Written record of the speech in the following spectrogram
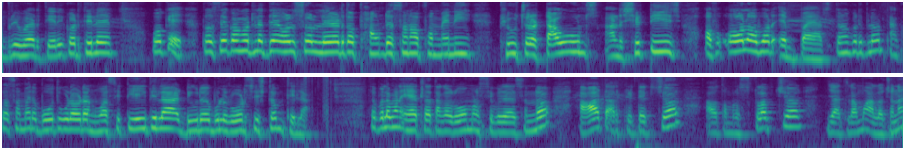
ଏଭ୍ରିୱେୟାର ତିଆରି କରିଥିଲେ ओके तो से कौन कर they also laid the foundation of many future towns and cities of all over empire तेणुकर समय बहुत गुड़ा गोटा नुआ सिटी होता ड्यूरेबल रोड सिस्टम थी ବେଲେ ମାନେ ଏହା ଥିଲା ତାଙ୍କ ରୋମନ୍ ସିଭିଲାଇଜେସନ୍ର ଆର୍ଟ ଆର୍କିଟେକ୍ଚର୍ ଆଉ ତୁମର ସ୍କଲ୍ପଚର୍ ଯାହା ଥିଲା ମୁଁ ଆଲୋଚନା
